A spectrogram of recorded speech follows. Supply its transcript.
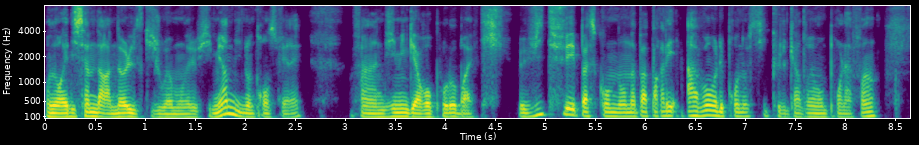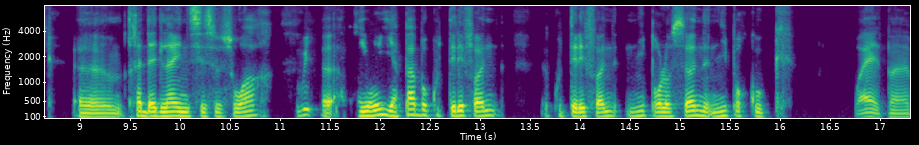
on aurait dit Sam Darnold qui jouait à mon avis, merde, ils l'ont transféré. Enfin, Jimmy Garoppolo, bref. Vite fait, parce qu'on n'en a pas parlé avant les pronostics que je garde vraiment pour la fin. Euh, trade deadline, c'est ce soir. Oui. Euh, a priori, il n'y a pas beaucoup de téléphone, coup de téléphone, ni pour Lawson, ni pour Cook. Ouais, pas,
